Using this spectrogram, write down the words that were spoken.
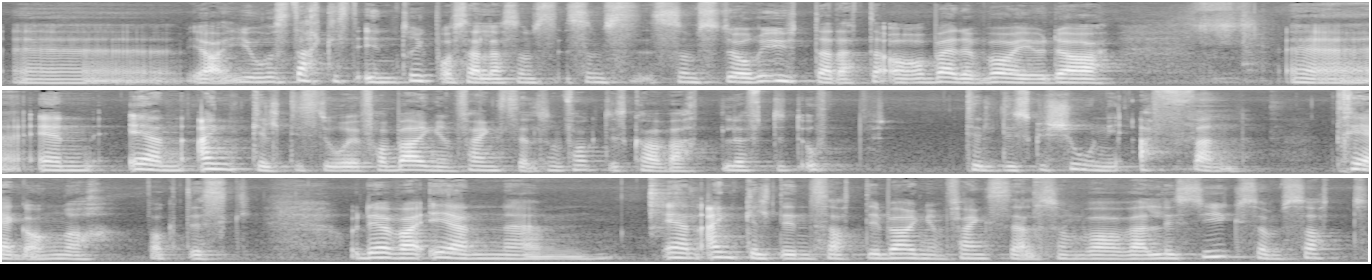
ja, gjorde sterkest inntrykk på oss, eller som, som, som, står ut av dette arbeidet, var jo da en, en enkelthistorie fra Bergen fengsel som faktisk har vært løftet opp til diskusjon i FN tre ganger, faktisk. Og det var en, en enkeltinnsatt i Bergen fengsel som var veldig syk, som satt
